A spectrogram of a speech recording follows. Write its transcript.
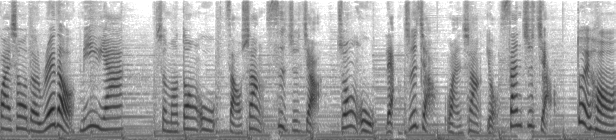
怪兽的 Riddle 谜语呀？什么动物早上四只脚，中午两只脚，晚上有三只脚？对吼，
